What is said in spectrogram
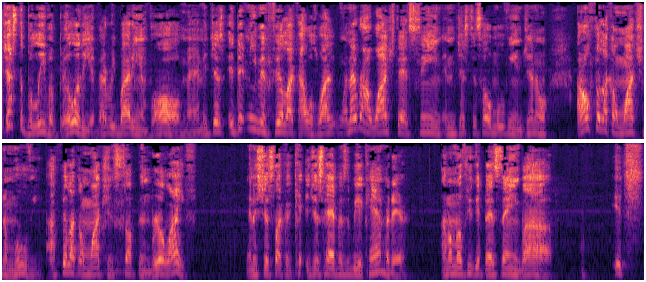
just the believability of everybody involved, man. It just it didn't even feel like I was watching. Whenever I watch that scene and just this whole movie in general, I don't feel like I'm watching a movie. I feel like I'm watching something real life, and it's just like a. It just happens to be a camera there. I don't know if you get that same vibe. It's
